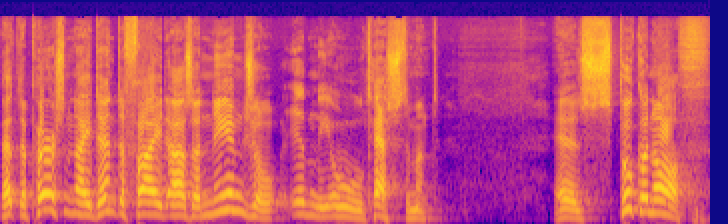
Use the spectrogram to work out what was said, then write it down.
that the person identified as an angel in the Old Testament is spoken of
